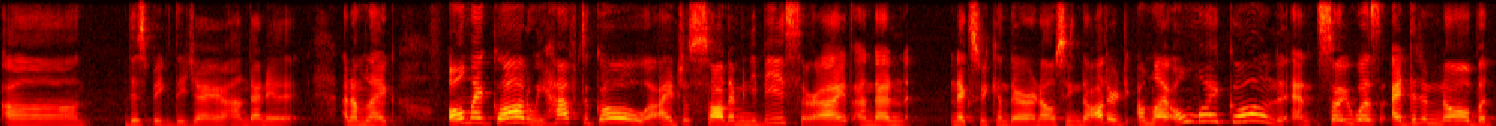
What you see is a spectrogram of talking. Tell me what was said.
uh, this big DJ, and then it, and I'm like, oh my god, we have to go. I just saw them in Ibiza, right? And then next weekend they're announcing the other. I'm like, oh my god! And so it was. I didn't know, but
